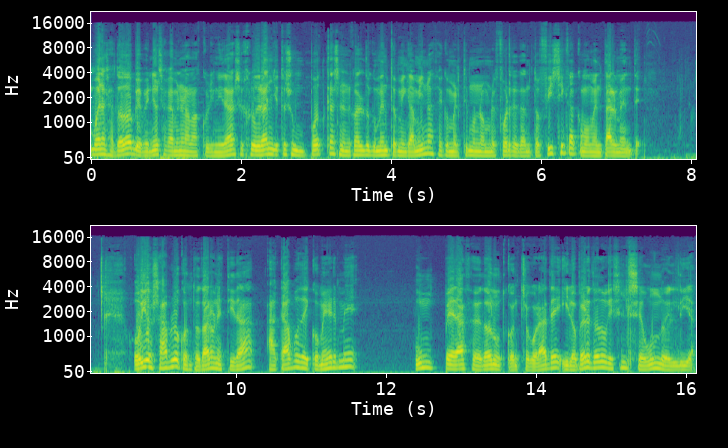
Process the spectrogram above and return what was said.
Buenas a todos, bienvenidos a Camino a la Masculinidad. Soy Julio y esto es un podcast en el cual documento mi camino hacia convertirme en un hombre fuerte tanto física como mentalmente. Hoy os hablo con total honestidad. Acabo de comerme un pedazo de donut con chocolate y lo peor de todo que es el segundo del día.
